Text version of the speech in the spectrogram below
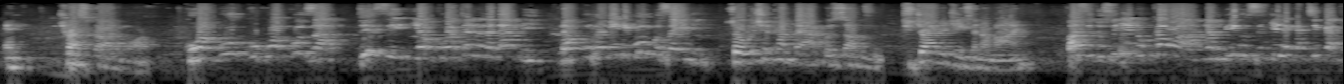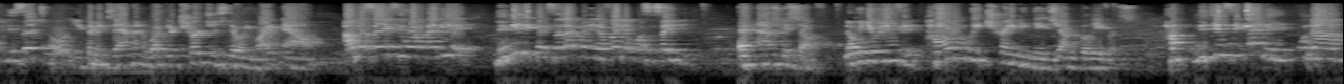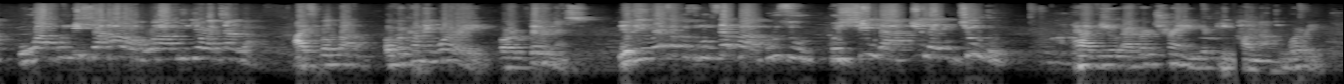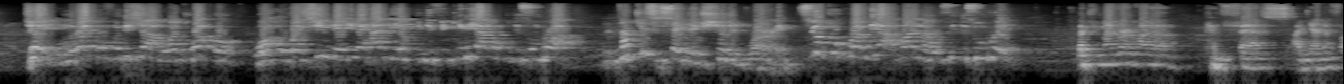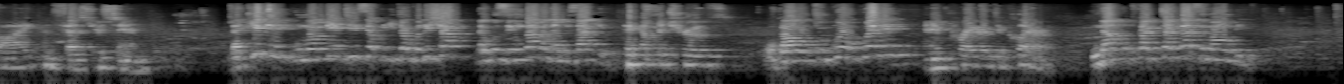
and trust God more. kuwakuza jinsi ya kuachana na dhambi na kumwamini Mungu zaidi. So we should come back with some strategies in our mind. Basi tusije tukawa na mbinu zingine katika akili zetu, you can examine what your church is doing right now ama saizi uangalie ni nini kanisa lako linafanya kwa sasa hivi, and ask yourself, na ujiulize how are we training these young believers? ni jinsi gani unawafundisha hawa waaminio wachanga. I spoke on overcoming worry or bitterness. Niliweza kuzungumzia kuhusu kushinda ile uchungu. Have you ever trained your people how not to worry? Je, umewahi kufundisha watu wako wa- washinde ile hali ya kujifikiria au kujisumbua? Not just to say they shouldn't worry, Sio tu kuambia hapana, usijisumbue, but remember how to confess, identify, confess your sin, lakini kumwambia jinsi ya kujitambulisha na kuziungama dhambi zake, pick up the truth, ukauchukue ukweli. And in prayer declare. na ukatangaze maombi,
